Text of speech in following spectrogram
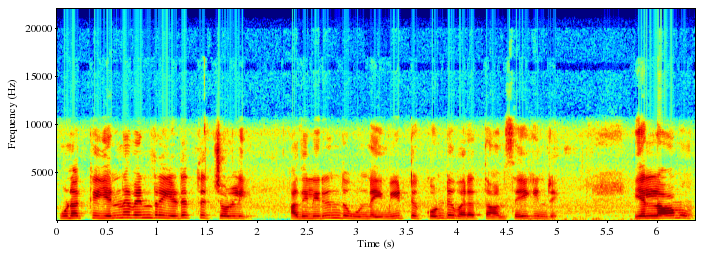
உனக்கு என்னவென்று எடுத்துச் சொல்லி அதிலிருந்து உன்னை மீட்டு கொண்டு வரத்தான் செய்கின்றேன். எல்லாமும்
